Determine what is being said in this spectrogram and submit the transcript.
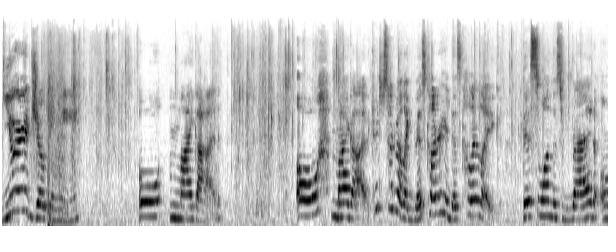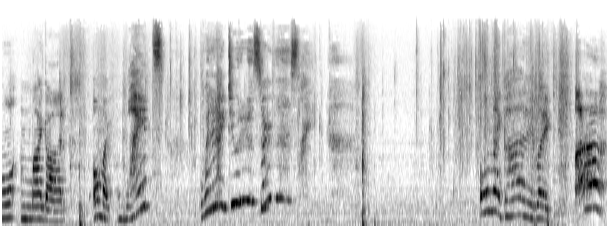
You're joking me. Oh my god. Oh my god. Can we just talk about like this color here, this color, like this one, this red. Oh my god. Oh my, what? What did I do to deserve this? Like, oh my god, like, ah.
